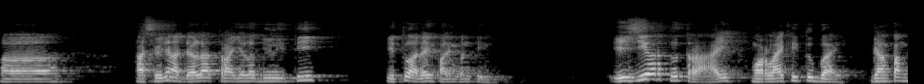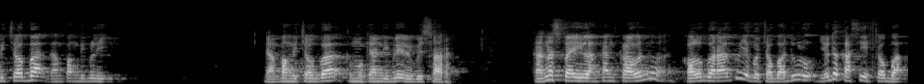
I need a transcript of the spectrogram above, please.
uh, hasilnya adalah trialability itu ada yang paling penting. Easier to try, more likely to buy. Gampang dicoba, gampang dibeli. Gampang dicoba, kemungkinan dibeli lebih besar. Karena supaya hilangkan tuh, kalau gue ragu ya gue coba dulu. Ya udah kasih coba.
